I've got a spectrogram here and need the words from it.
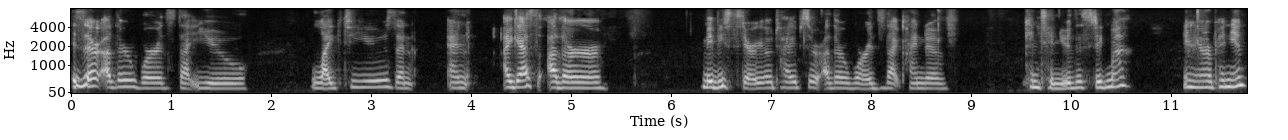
is there other words that you like to use and and I guess other maybe stereotypes or other words that kind of continue the stigma in your opinion?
